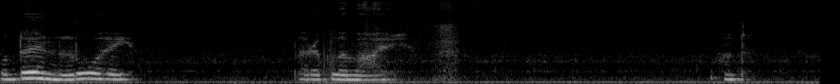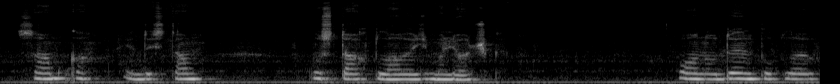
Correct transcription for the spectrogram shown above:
один, другий перепливають. От самка і десь там в кустах плавають мальочки. Вон один поплив.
